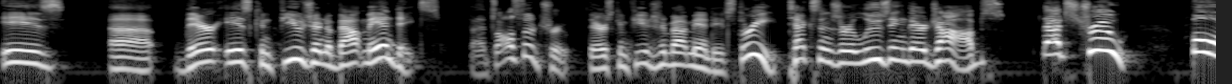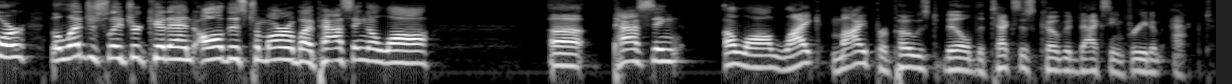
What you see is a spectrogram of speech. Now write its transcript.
is uh, there is confusion about mandates. That's also true. There's confusion about mandates. Three, Texans are losing their jobs. That's true. Four, the legislature could end all this tomorrow by passing a law, uh, passing a law like my proposed bill, the Texas COVID Vaccine Freedom Act.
